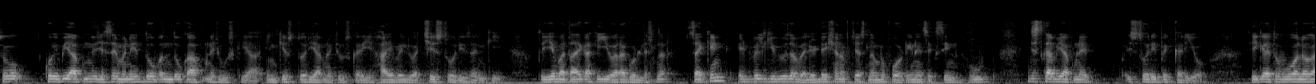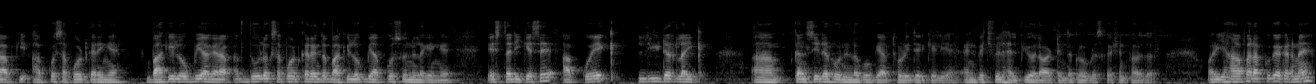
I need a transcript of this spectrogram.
सो so, कोई भी आपने जैसे मैंने दो बंदों का आपने चूज़ किया इनकी स्टोरी आपने चूज़ करी हाई वैल्यू अच्छी स्टोरीज इनकी तो ये बताएगा कि you are a good listener second it will give you the validation of chest number fourteen and sixteen who जिसका भी आपने स्टोरी पिक करी हो. ठीक है तो वो लोग आपकी आपको सपोर्ट करेंगे. बाकी लोग भी अगर आप अब दो लोग सपोर्ट करें तो बाकी लोग भी आपको सुनने लगेंगे. इस तरीके से आपको एक लीडर लाइक कंसिडर होने लगोगे आप थोड़ी देर के लिए and which will help you a lot in the group discussion further और यहाँ पर आपको क्या करना है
